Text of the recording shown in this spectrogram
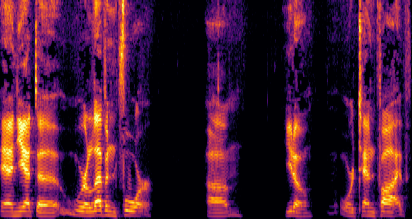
And yet uh, we're 11 4, um, you know, or 10-5,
